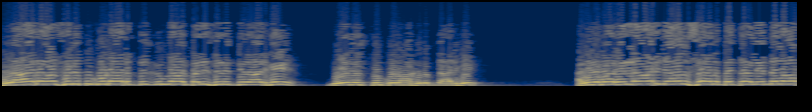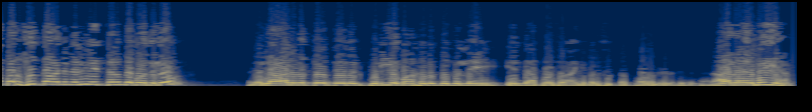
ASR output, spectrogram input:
எல்லாரும் ஆசிரிப்பு கூடாரத்துக்கு தான் பலி செலுத்தினார்கள். மேகஸ்தூக்குள்ளாக இருந்தார்கள். அதிகமாக எல்லாரும் ஞானஸ்தானம் பெற்றால் என்றெல்லாம் பரிசுத்தான் நிலையத்திருந்த போதிலும் எல்லாரிடத்திலும் தேவன் பிரியமாக இருந்ததில்லை என்று அப்போ பரிசுத்த பவன் எழுதுகின்றார்.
